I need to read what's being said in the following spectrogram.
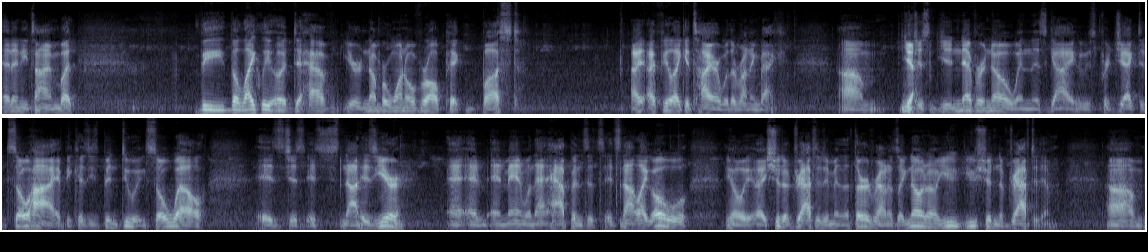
at any time, but the the likelihood to have your number one overall pick bust, I, I feel like it's higher with a running back. Um, you Yeah. just you never know when this guy who's projected so high because he's been doing so well is just it's just not his year, and and, and man, when that happens, it's it's not like oh. Well, you know, I should have drafted him in the third round. It's like, no, no, you you shouldn't have drafted him. Um,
